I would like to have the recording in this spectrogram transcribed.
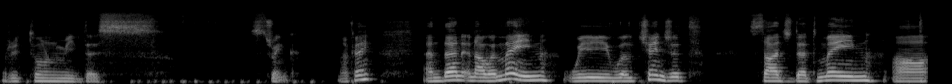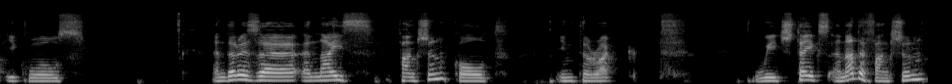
return me this string, okay? And then in our main, we will change it such that main uh, equals, and there is a, a nice function called interact, which takes another function,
